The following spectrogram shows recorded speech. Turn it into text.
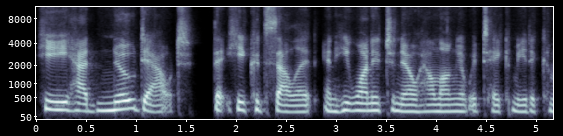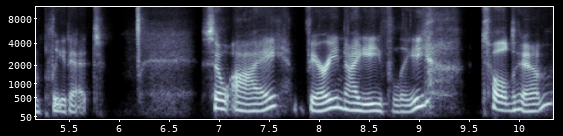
He had no doubt that he could sell it, and he wanted to know how long it would take me to complete it. So I very naively told him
